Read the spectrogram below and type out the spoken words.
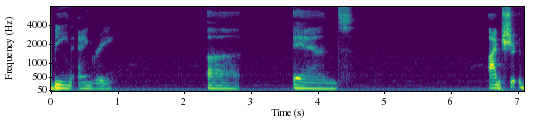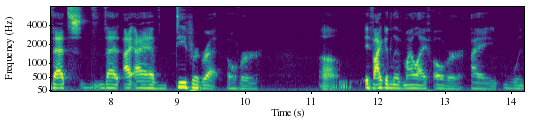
being angry uh and i'm sure that's that i, I have deep regret over um if i could live my life over i would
